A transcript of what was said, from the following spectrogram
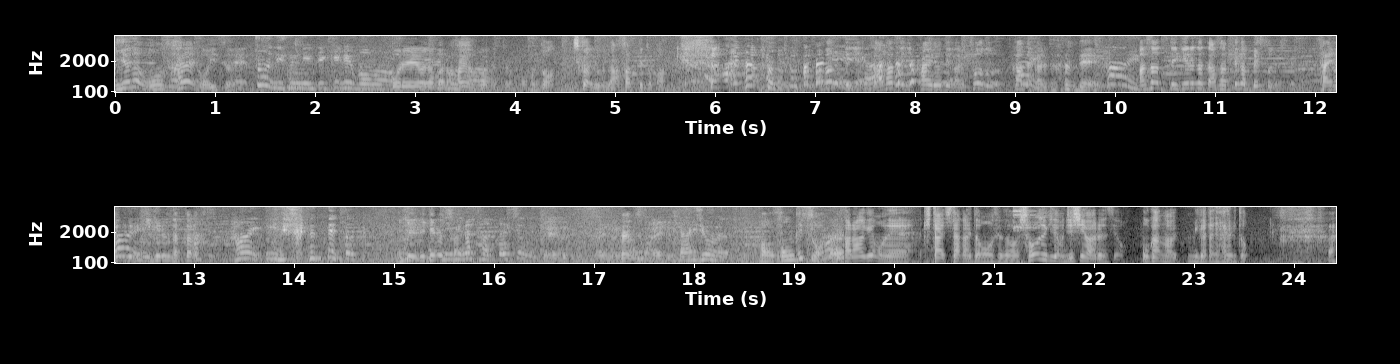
いやでももう早い方がいいですよねそうですね。できれば。これはだから早い方がいいんだったらもう本当近いところであさってとかあさってにあさってに改良っていうかちょうど関西からとるんではいあさって行けるんだったらあさってがベストですけどねタイミング的に行けるんだったらですよはい、いいですかね。いけいけるんですか皆さん大丈夫です。大丈夫ですか大丈夫。まあ本気っすもんね唐揚げもね期待値高いと思うんですけど正直でも自信はあるんですよおかんが味方に入ると伝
